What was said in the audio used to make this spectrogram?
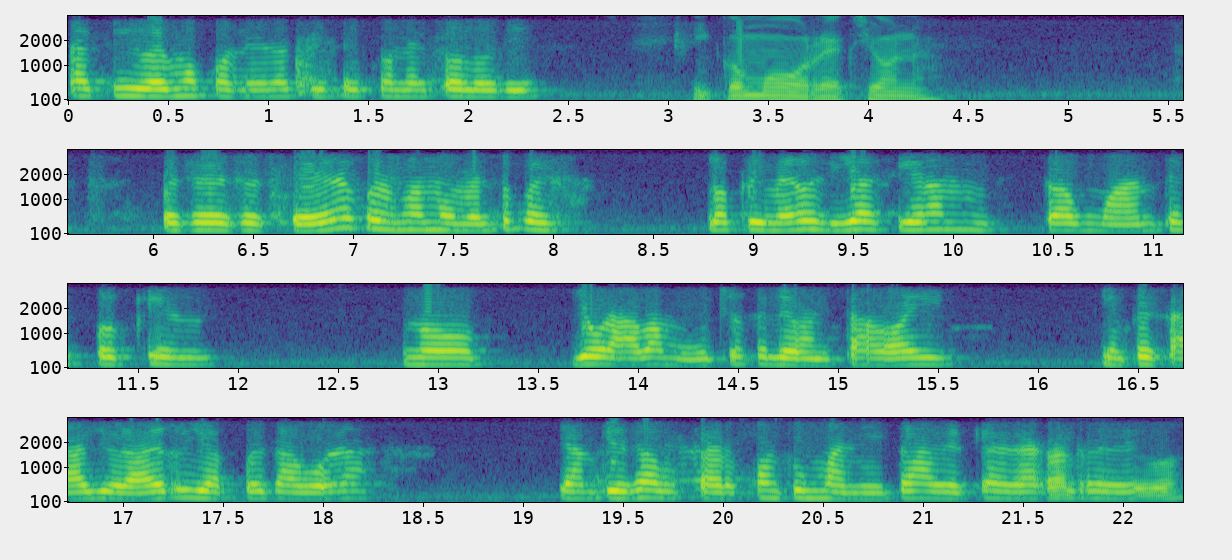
aquí duermo con él, aquí estoy con él todos los días. ¿Y cómo reacciona? Pues se desespera, pues en un momento, pues los primeros días sí eran traumantes porque él no lloraba mucho, se levantaba y, y empezaba a llorar y ya pues ahora ya empieza a buscar con sus manitas a ver qué agarra alrededor.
